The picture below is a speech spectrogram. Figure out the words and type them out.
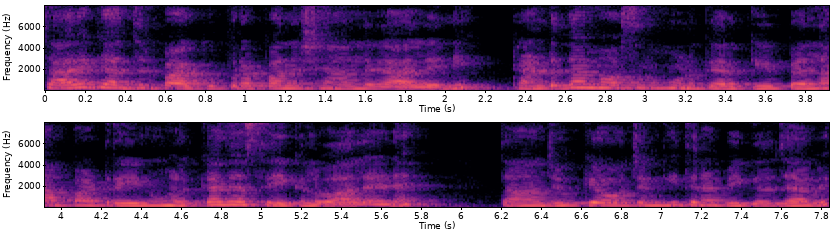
ਸਾਰੇ ਗਾਜਰ ਪਾਕ ਉੱਪਰ ਆਪਾਂ ਨਿਸ਼ਾਨ ਲਗਾ ਲੈਣੇ। ਠੰਡ ਦਾ ਮੌਸਮ ਹੋਣ ਕਰਕੇ ਪਹਿਲਾਂ ਆਪਾਂ ਟਰੇ ਨੂੰ ਹਲਕਾ ਜਿਹਾ ਸੇਕ ਲਵਾ ਲੈਣਾ ਤਾਂ ਜੋ ਘਿਓ ਚੰਗੀ ਤਰ੍ਹਾਂ ਪਿਘਲ ਜਾਵੇ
